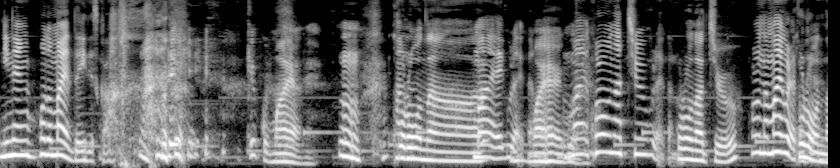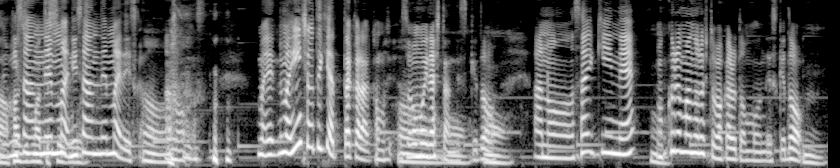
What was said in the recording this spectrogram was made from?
2年ほど前でいいですか？結構前やね。うん。コロナ前ぐらいかな。前ぐら前、い。コロナ中ぐらいかな。コロナ中？コロナ前ぐらいかないコロナ始ま2、3年前、ってすぐぐらい2、3年前でいいですか、うんあの、まあ、えまあ、印象的やったからかもしそう思い出したんですけど、あの、最近ね、うんまあ車乗る人わかると思うんですけど、うん。うん。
